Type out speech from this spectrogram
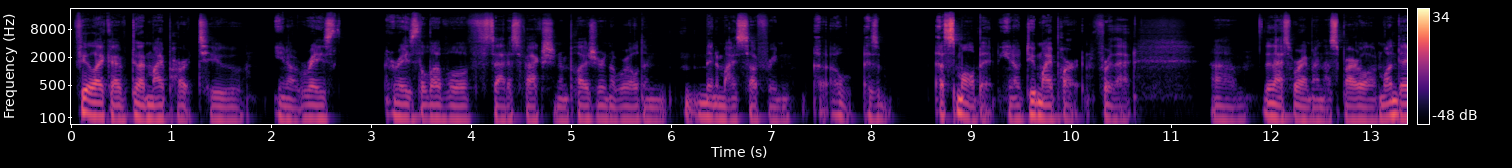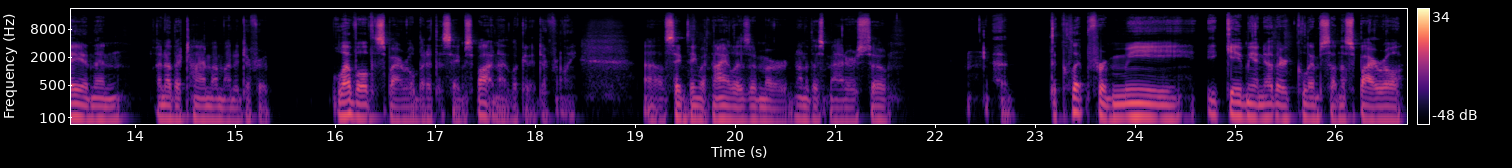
feel like I've done my part to, you know, raise raise the level of satisfaction and pleasure in the world and minimize suffering uh, as a, a small bit. You know, do my part for that. Um, then that's where I'm in the spiral on one day, and then another time I'm on a different level of the spiral, but at the same spot, and I look at it differently. Uh, same thing with nihilism or none of this matters. So uh, the clip for me, it gave me another glimpse on the spiral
